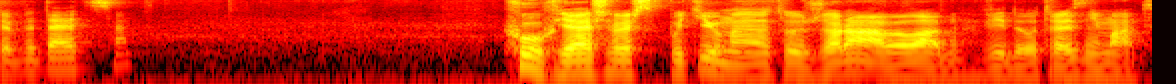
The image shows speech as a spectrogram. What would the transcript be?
ведеться. Фух, я ж весь спотів, у мене тут жара, але ладно, відео треба знімати.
